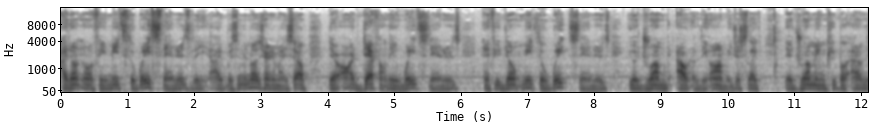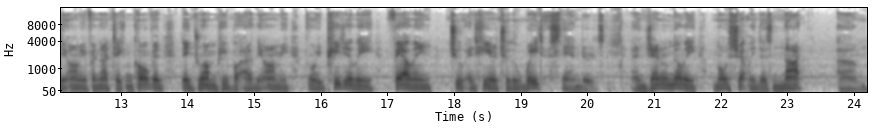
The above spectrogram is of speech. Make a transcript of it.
I don't know if he meets the weight standards. The, I was in the military myself. There are definitely weight standards, and if you don't meet the weight standards, you're drummed out of the army. Just like they're drumming people out of the army for not taking COVID, they drum people out of the army for repeatedly failing to adhere to the weight standards. And General Milley most certainly does not um,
